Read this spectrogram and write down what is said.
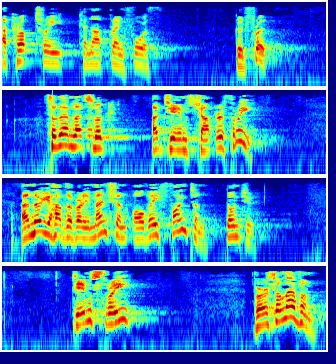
a corrupt tree cannot bring forth good fruit. So then let's look at James chapter 3. And there you have the very mention of a fountain, don't you? James 3, verse 11.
